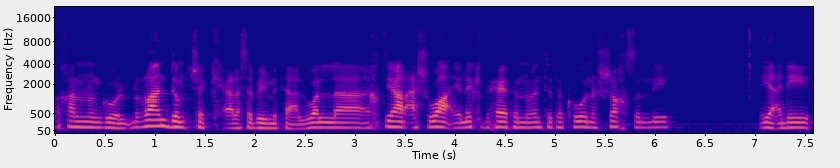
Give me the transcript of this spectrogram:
آه، خلينا نقول random check على سبيل المثال ولا اختيار عشوائي لك بحيث إنه أنت تكون الشخص اللي يعني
